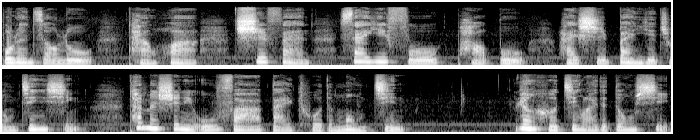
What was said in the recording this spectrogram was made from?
不论走路、谈话、吃饭、晒衣服、跑步，还是半夜中惊醒，他们是你无法摆脱的梦境。任何进来的东西，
